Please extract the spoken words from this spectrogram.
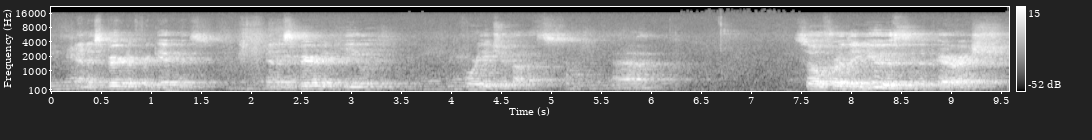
Amen. and a spirit of forgiveness and a spirit of healing Amen. for each of us. Uh, so for the youth of the parish,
